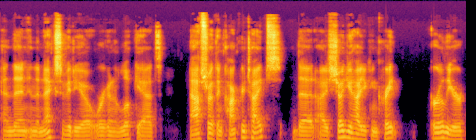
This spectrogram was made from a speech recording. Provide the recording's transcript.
And then in the next video, we're going to look at abstract and concrete types that I showed you how you can create earlier,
